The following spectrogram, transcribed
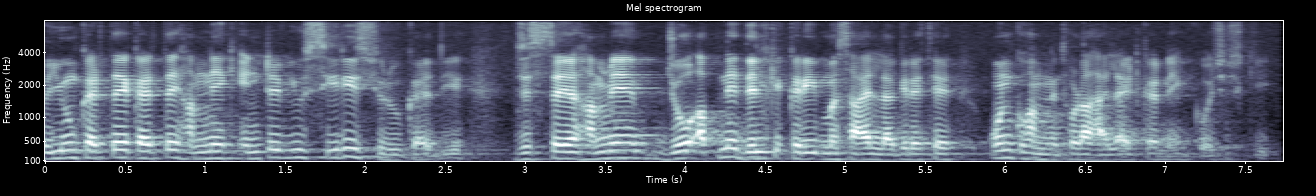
तो यूँ करते करते हमने एक इंटरव्यू सीरीज़ शुरू कर दी, जिससे हमने जो अपने दिल के करीब मसाइल लग रहे थे, उनको हमने थोड़ा हाईलाइट करने की कोशिश की।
